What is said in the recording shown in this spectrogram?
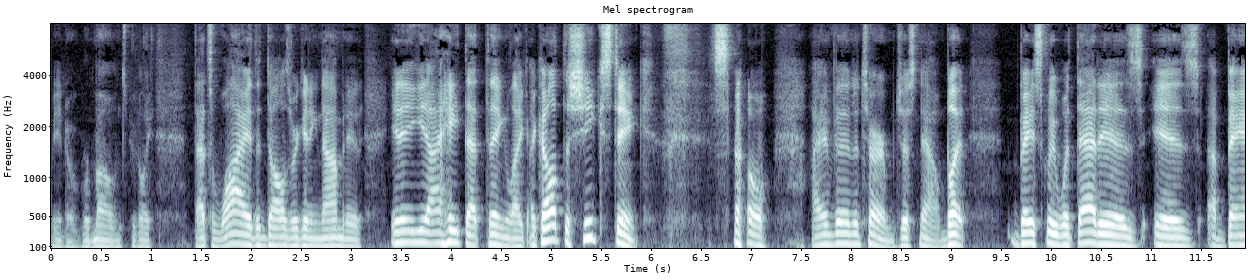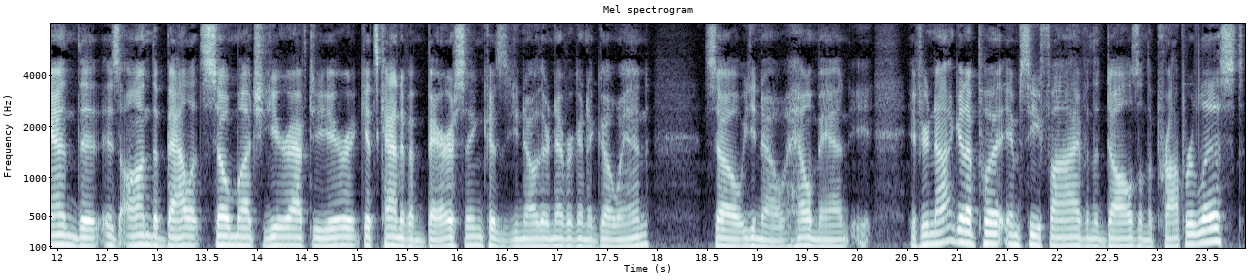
you know Ramones, people like that's why the Dolls are getting nominated. You know, I hate that thing. Like I call it the chic stink. so I invented a term just now, but basically what that is is a band that is on the ballot so much year after year it gets kind of embarrassing because you know they're never going to go in so, you know, hell, man, if you're not going to put MC5 and the dolls on the proper list,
